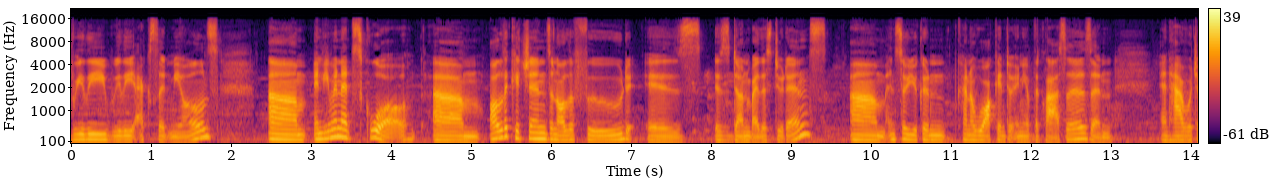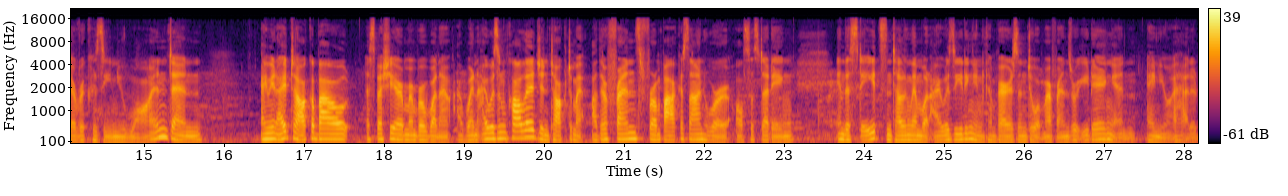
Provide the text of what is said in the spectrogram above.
really, really excellent meals. Um, and even at school, um, all the kitchens and all the food is is done by the students, um, and so you can kind of walk into any of the classes and and have whichever cuisine you want. And I mean, I talk about, especially I remember when I when I was in college and talked to my other friends from Pakistan who were also studying in the states and telling them what I was eating in comparison to what my friends were eating, and I knew I had it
